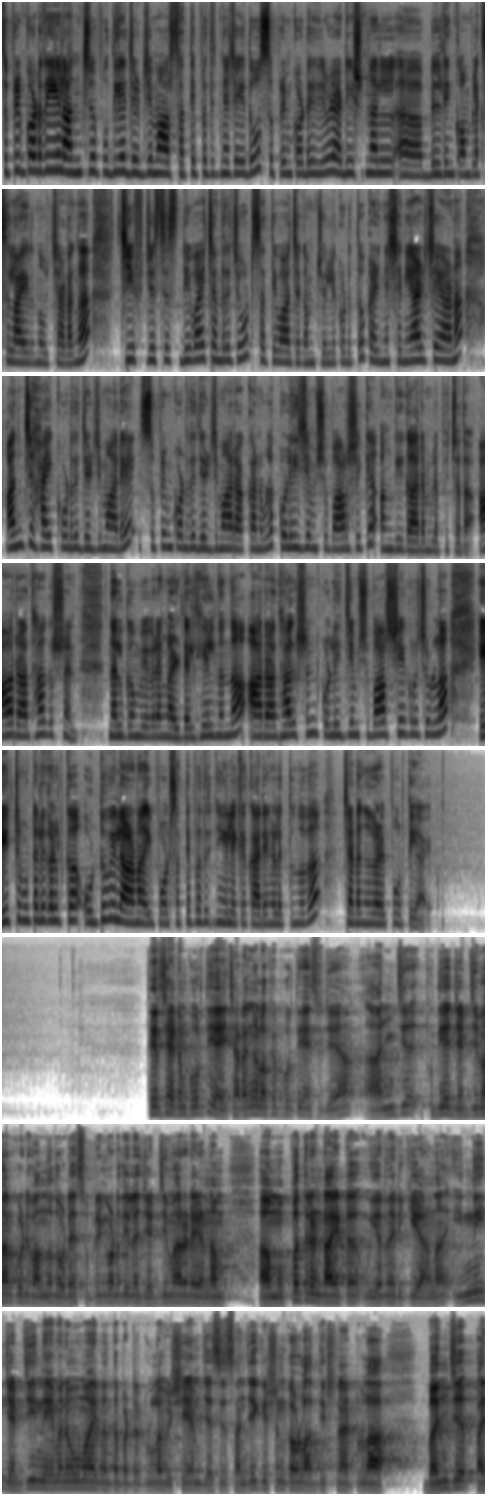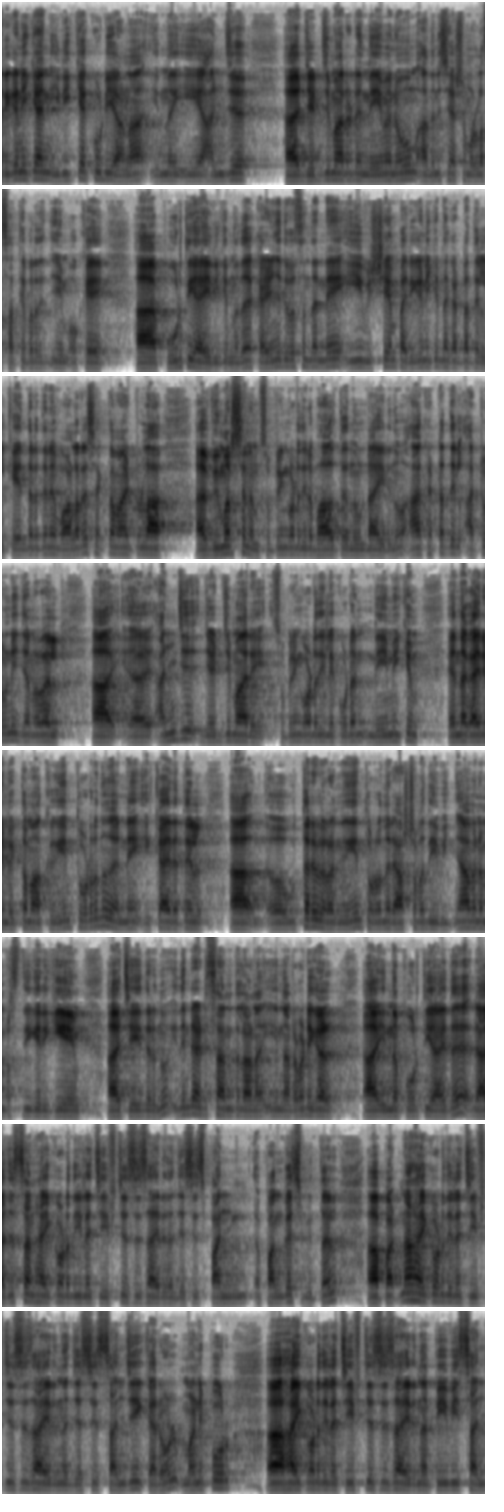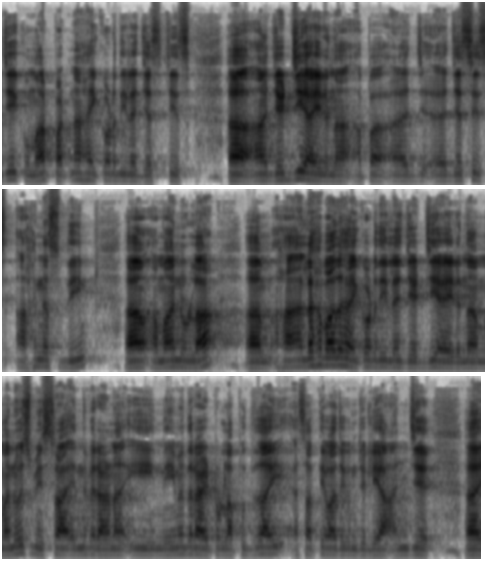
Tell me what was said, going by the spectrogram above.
Supreme കോടതിയിൽ അഞ്ച് പുതിയ ജഡ്ജിമാർ സത്യപ്രതിജ്ഞ ചെയ്തു. സുപ്രീം കോടതിയുടെ അഡീഷണൽ ബിൽഡിംഗ് കോംപ്ലക്സിലായിരുന്നു ചടങ്ങ്. Chief justice D Y Chandrachud സത്യവാചകം ചൊല്ലിക്കൊടുത്തു. കഴിഞ്ഞ ശനിയാഴ്ചയാണ് അഞ്ച് ഹൈക്കോടതി ജഡ്ജിമാരെ സുപ്രീം കോടതി ജഡ്ജിമാരാക്കാനുള്ള കൊളീജിയം ശുപാർശയ്ക്ക് അംഗീകാരം ലഭിച്ചത്. ആർ രാധാകൃഷ്ണൻ നൽകും വിവരങ്ങൾ ഡൽഹിയിൽ നിന്ന്. ആർ രാധാകൃഷ്ണൻ കൊളീജിയം ശുപാർശയെക്കുറിച്ചുള്ള ഏറ്റുമുട്ടലുകൾക്ക് ഒടുവിലാണ് ഇപ്പോൾ സത്യപ്രതിജ്ഞയിലേക്ക് കാര്യങ്ങൾ എത്തുന്നത്. ചടങ്ങുകൾ പൂർത്തിയായോ. തീർച്ചയായിട്ടും പൂർത്തിയായി. ചടങ്ങുകളൊക്കെ പൂർത്തിയായി സുജയ. അഞ്ച് പുതിയ ജഡ്ജിമാർ കൂടി വന്നതോടെ സുപ്രീം കോടതിയിലെ ജഡ്ജിമാരുടെ എണ്ണം മുപ്പത്തിരണ്ടായിട്ട് ഉയർന്നിരിക്കുകയാണ്. ഇന്ന് ഈ ജഡ്ജി നിയമനവുമായി ബന്ധപ്പെട്ടിട്ടുള്ള വിഷയം ജസ്റ്റിസ് സഞ്ജയ് കിഷൻ കൗൾ അധ്യക്ഷനായിട്ടുള്ള ബഞ്ച് പരിഗണിക്കാൻ ഇരിക്കെ കൂടിയാണ്. ഇന്ന് ഈ അഞ്ച് ജഡ്ജിമാരുടെ നിയമനവും അതിനുശേഷമുള്ള സത്യപ്രതിജ്ഞയും ഒക്കെ പൂർത്തിയായിരിക്കുന്നത്. കഴിഞ്ഞ ദിവസം തന്നെ ഈ വിഷയം പരിഗണിക്കുന്ന ഘട്ടത്തിൽ കേന്ദ്രത്തിന് വളരെ ശക്തമായിട്ടുള്ള വിമർശനം സുപ്രീം കോടതിയുടെ ഭാഗത്തു നിന്നുണ്ടായിരുന്നു. ആ ഘട്ടത്തിൽ അറ്റോർണി ജനറൽ അഞ്ച് ജഡ്ജിമാരെ സുപ്രീം കോടതിയിലേക്ക് ഉടൻ നിയമിക്കും എന്ന കാര്യം വ്യക്തമാക്കുകയും തുടർന്ന് തന്നെ ഇക്കാര്യത്തിൽ ഉത്തരവിറങ്ങുകയും തുടർന്ന് രാഷ്ട്രപതി വിജ്ഞാപനം പ്രസിദ്ധീകരിക്കുകയും ചെയ്തിരുന്നു. ഇതിന്റെ അടിസ്ഥാനത്തിലാണ് ഈ നടപടികൾ ഇന്ന് പൂർത്തിയായത്. രാജസ്ഥാൻ ഹൈക്കോടതിയിലെ ചീഫ് ജസ്റ്റിസ് ആയിരുന്ന ജസ്റ്റിസ് പങ്കജ് മിത്തൽ പട്ന ഹൈക്കോടതിയിലെ ചീഫ് ജസ്റ്റിസ് ആയിരുന്ന ജസ്റ്റിസ് സഞ്ജയ് കരോൾ മണിപ്പൂർ ഹൈക്കോടതിയിലെ ചീഫ് ജസ്റ്റിസ് ആയിരുന്ന പി വി സഞ്ജയ് കുമാർ പട്ന ഹൈക്കോടതിയിലെ ജസ്റ്റിസ് ജഡ്ജി ആയിരുന്ന ജസ്റ്റിസ് അഹ്നസുദ്ദീൻ അമാനുള്ള അലഹബാദ് ഹൈക്കോടതിയിലെ ജഡ്ജി ആയിരുന്ന മനോജ് മിശ്ര എന്നിവരാണ് ഈ നിയമിതരായിട്ടുള്ള പുതുതായി സത്യവാചകം ചൊല്ലിയ അഞ്ച്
